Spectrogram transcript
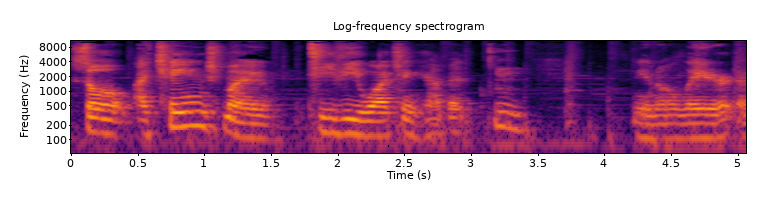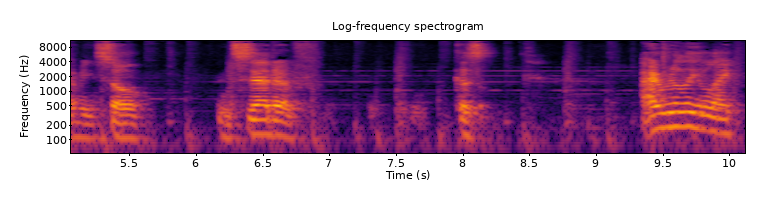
so I changed my TV watching habit. Mm. You know, later. I mean, so instead of because I really like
